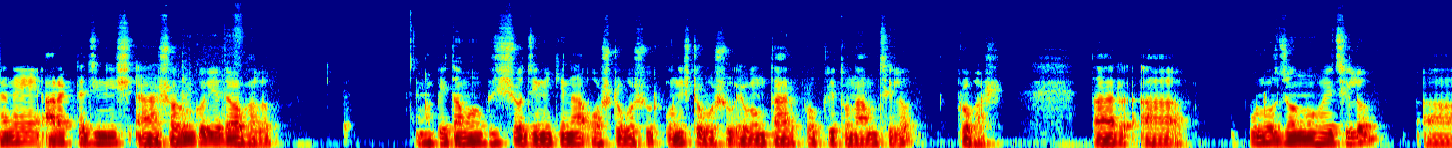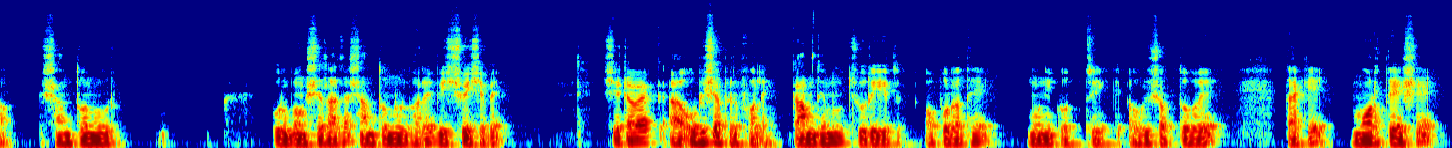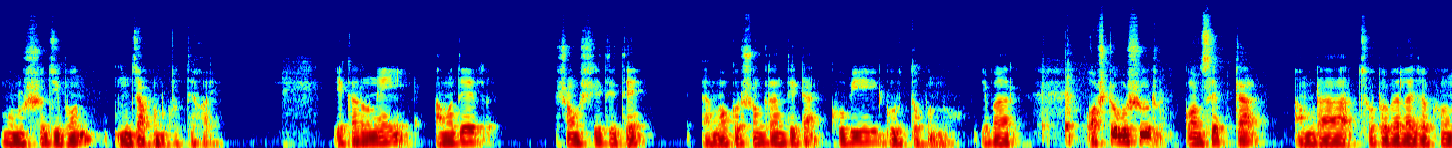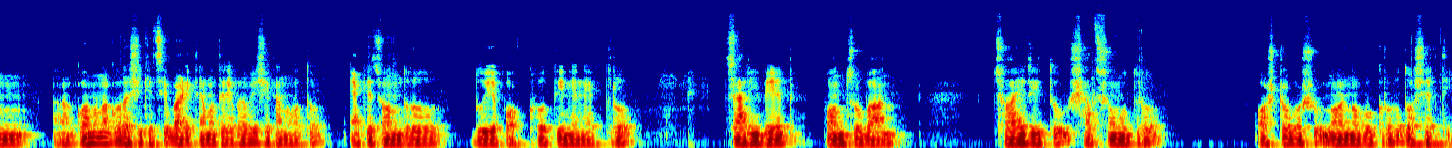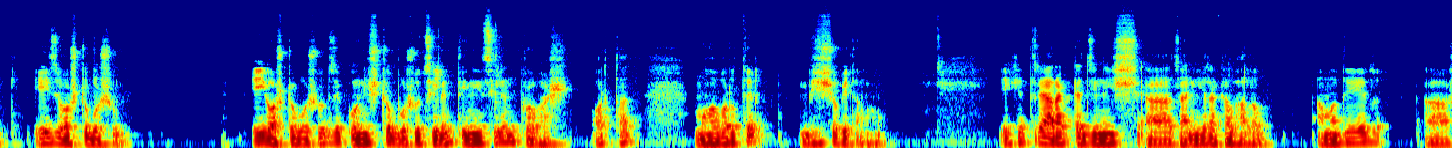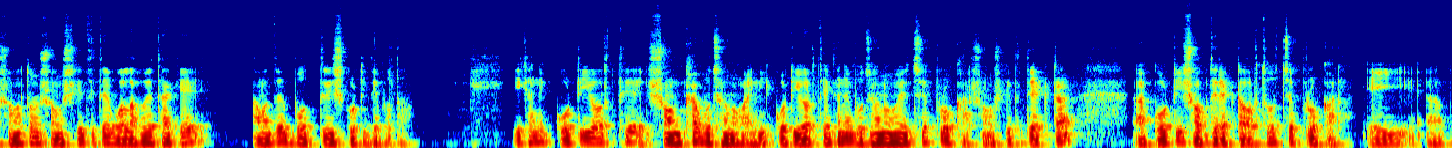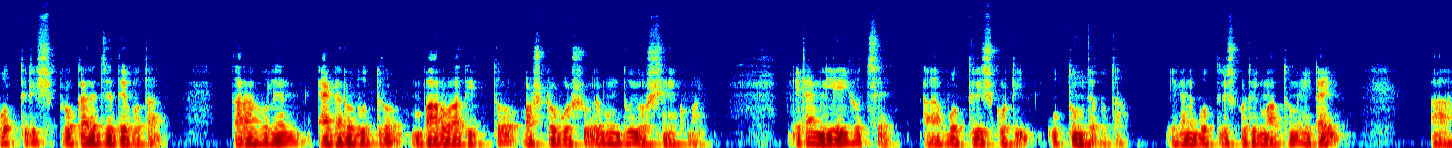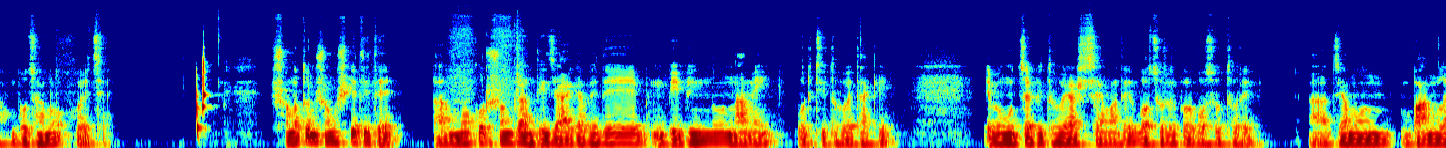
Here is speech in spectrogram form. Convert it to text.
এখানে আর একটা জিনিস স্মরণ করিয়ে দেওয়া ভালো। পিতামহ ভীষ্ম যিনি কিনা অষ্টবসুর কনিষ্ঠ বসু এবং তার প্রকৃত নাম ছিল প্রভাস। তার পুনর্জন্ম হয়েছিল শান্তনুর পুরবংশের রাজা শান্তনুর ঘরে বিশ্ব হিসেবে। সেটাও এক অভিশাপের ফলে। কামধেনু চুরির অপরাধে মণি কর্তৃক অভিশপ্ত হয়ে তাকে মর্তে এসে মনুষ্য জীবন যাপন করতে হয়। এ কারণেই আমাদের সংস্কৃতিতে মকর সংক্রান্তিটা খুবই গুরুত্বপূর্ণ। এবার অষ্টবসুর কনসেপ্টটা আমরা ছোটবেলায় যখন গণনা করা শিখেছি, বাড়িতে আমাদের এভাবেই শেখানো হতো। একে চন্দ্র, দুয়ে পক্ষ, তিনে নেত্র, চারি বেদ, পঞ্চবান, ছয় ঋতু, সাত সমুদ্র অষ্টবসু নয় নবগ্রহ দশের দিক। এই যে অষ্টবসু, এই অষ্টবসুর যে কনিষ্ঠ বসু ছিলেন, তিনি ছিলেন প্রভাস, অর্থাৎ মহাভারতের ভীষ্ম পিতামহ এক্ষেত্রে আর একটা জিনিস জানিয়ে রাখা ভালো। আমাদের সনাতন সংস্কৃতিতে বলা হয়ে থাকে আমাদের বত্রিশ কোটি দেবতা। এখানে কোটি অর্থে সংখ্যা বোঝানো হয়নি। কোটি অর্থে এখানে বোঝানো হয়েছে প্রকার। সংস্কৃতিতে একটা কোটি শব্দের একটা অর্থ হচ্ছে প্রকার। এই বত্রিশ প্রকারের যে দেবতা, তারা হলেন এগারো রুদ্র, বারো আদিত্য, অষ্টবসু এবং দুই অশ্বিনী কুমার। এটা মিলিয়েই হচ্ছে বত্রিশ কোটি উত্তম দেবতা। এখানে বত্রিশ কোটির মাধ্যমে এটাই বোঝানো হয়েছে। সনাতন সংস্কৃতিতে মকর সংক্রান্তি জায়গাভেদে বিভিন্ন নামে পরিচিত হয়ে থাকে। এবং উদযাপিত হয়ে আসছে আমাদের বছরের পর বছর ধরে। যেমন বাংলা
